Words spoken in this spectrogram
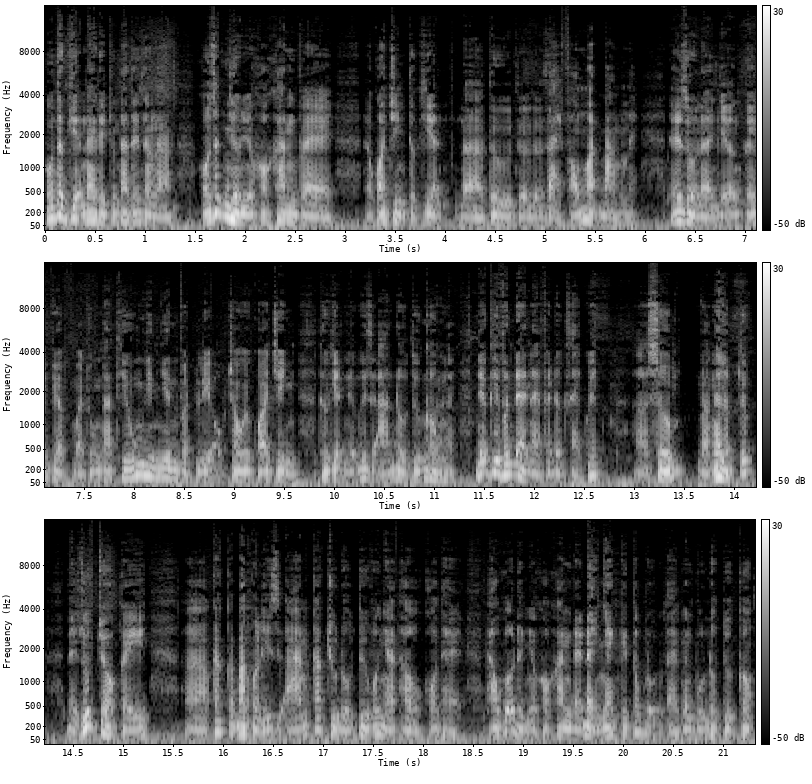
công tác thực hiện này thì chúng ta thấy rằng là có rất nhiều những khó khăn về quá trình thực hiện uh, từ, từ, từ giải phóng mặt bằng này thế rồi là những cái việc mà chúng ta thiếu nguyên nhiên vật liệu trong cái quá trình thực hiện những cái dự án đầu tư công này. Những cái vấn đề này phải được giải quyết uh, sớm và ngay lập tức để giúp cho cái uh, các ban quản lý dự án các chủ đầu tư các nhà thầu có thể tháo gỡ được những khó khăn để đẩy nhanh cái tốc độ giải ngân vốn đầu tư công.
